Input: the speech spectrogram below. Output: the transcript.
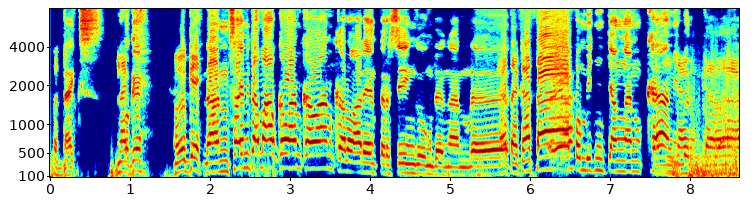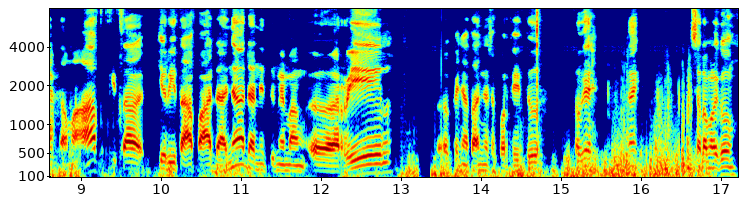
Part dua. Next. Next. Oke. Oke, Dan saya minta maaf kawan-kawan kalau ada yang tersinggung dengan eh, kata-kata. eh, pembincangan kami berdua. Minta maaf, kita cerita apa adanya dan itu memang eh, real. Eh, kenyataannya seperti itu. Oke, next. Assalamualaikum.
